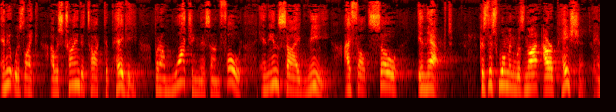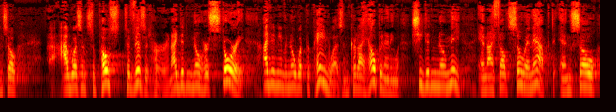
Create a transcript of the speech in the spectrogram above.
And it was like I was trying to talk to Peggy, but I'm watching this unfold. And inside me, I felt so inept because this woman was not our patient. And so I wasn't supposed to visit her, and I didn't know her story. I didn't even know what the pain was, and could I help in any way? She didn't know me, and I felt so inept. And so,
